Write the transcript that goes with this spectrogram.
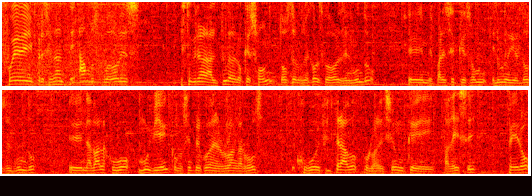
fue impresionante. Ambos jugadores estuvieron a la altura de lo que son, dos de los mejores jugadores del mundo. Eh, me parece que son el uno y el dos del mundo. Eh, Nadal jugó muy bien, como siempre juega en el Roland Garros. Jugó infiltrado por la lesión que padece, pero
